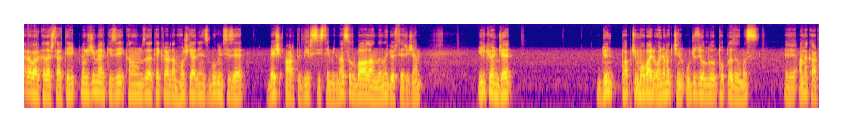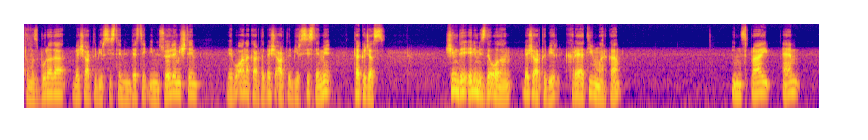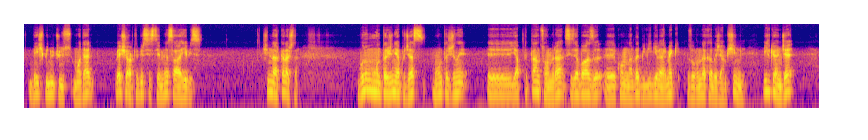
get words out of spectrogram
Merhaba arkadaşlar. Teknoloji Merkezi kanalımıza tekrardan hoş geldiniz. Bugün size 5 artı 1 sistemi nasıl bağlandığını göstereceğim. İlk önce dün PUBG Mobile oynamak için ucuz yolu topladığımız e, anakartımız burada. 5 artı 1 sistemin desteklediğini söylemiştim. Ve bu anakarta 5 artı 1 sistemi takacağız. Şimdi elimizde olan 5 artı 1 kreatif marka Inspire M 5300 model 5 artı 1 sistemine sahibiz. Şimdi arkadaşlar bunun montajını yapacağız. Montajını e, yaptıktan sonra size bazı e, konularda bilgi vermek zorunda kalacağım. Şimdi ilk önce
